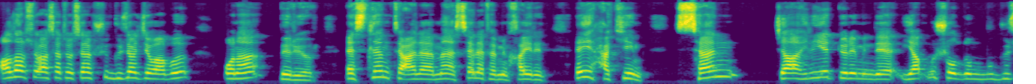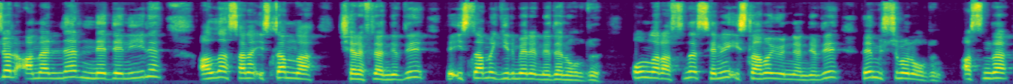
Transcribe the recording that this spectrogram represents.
Allah Resulü Aleyhisselatü Vesselam şu güzel cevabı ona veriyor. Eslemte ala ma selefe min hayrin. Ey hakim sen cahiliyet döneminde yapmış olduğun bu güzel ameller nedeniyle Allah sana İslam'la şereflendirdi ve İslam'a girmene neden oldu. Onlar aslında seni İslam'a yönlendirdi ve Müslüman oldun. Aslında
